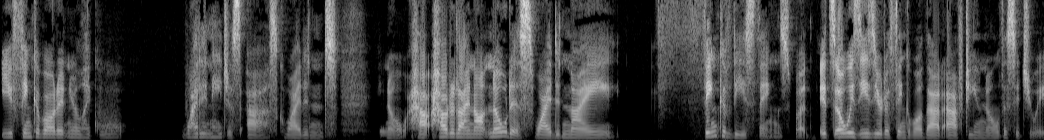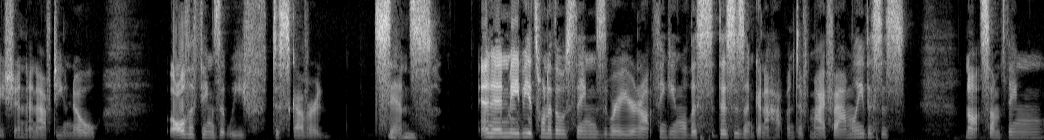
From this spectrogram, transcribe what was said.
you think about it and you're like well, why didn't he just ask why didn't you know how how did i not notice why didn't i think of these things, but it's always easier to think about that after you know the situation and after you know all the things that we've discovered since. Mm-hmm. And then maybe it's one of those things where you're not thinking, well, this this isn't going to happen to my family. This is not something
